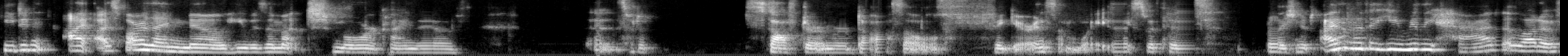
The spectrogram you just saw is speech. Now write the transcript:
He didn't, I, as far as I know, he was a much more kind of uh, sort of softer, more docile figure in some ways, at least with his relationships. I don't know that he really had a lot of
